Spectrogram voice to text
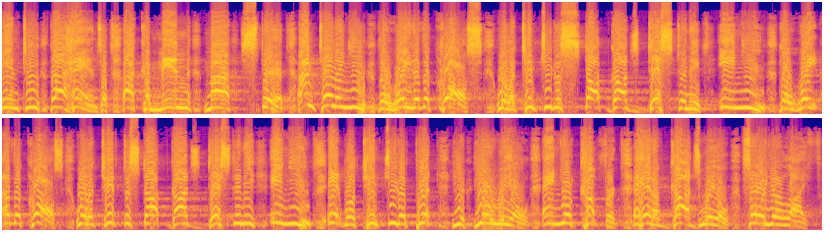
into thy hands I commend my spirit. I'm telling you, the weight of the cross will attempt you to stop God's destiny in you. The weight of the cross will attempt to stop God's destiny in you. It will tempt you to put your, your will and your comfort ahead of God's will for your life.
